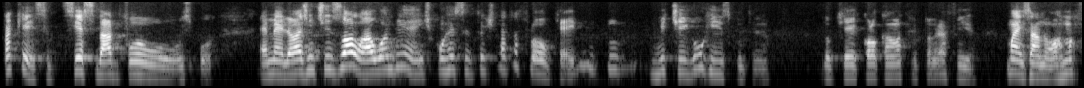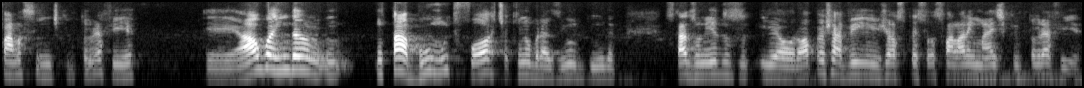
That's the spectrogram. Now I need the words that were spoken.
Para quê? Se, se, esse dado for exposto. É melhor a gente isolar o ambiente com restritos de data flow, que aí mitiga o risco, entendeu? Do que colocar uma criptografia. Mas a norma fala sim de criptografia. É algo ainda um tabu muito forte aqui no Brasil, Estados Unidos e Europa, eu já vi já as pessoas falarem mais de criptografia.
